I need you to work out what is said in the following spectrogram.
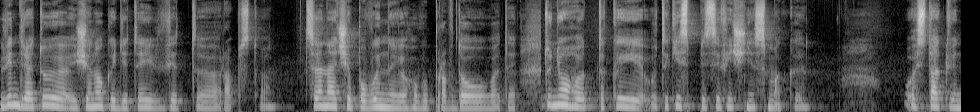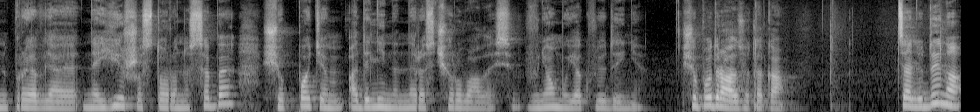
він рятує жінок і дітей від е, рабства. Це наче повинно його виправдовувати. От у нього такий, такі специфічні смаки. Ось так він проявляє найгіршу сторону себе, щоб потім Аделіна не розчарувалася в ньому як в людині. Щоб одразу така. Ця людина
